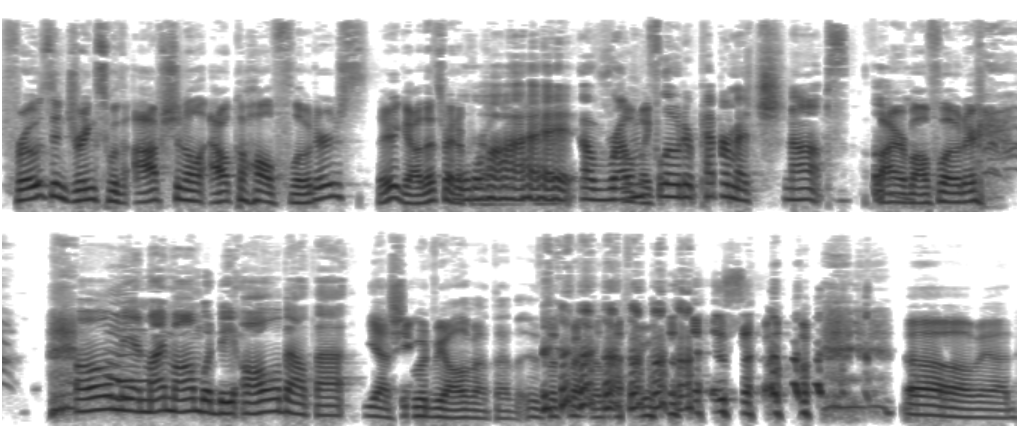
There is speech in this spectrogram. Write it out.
Frozen drinks with optional alcohol floaters. There you go. That's right up. What? A rum Oh floater, peppermint schnapps. Fireball floater. Oh man, my mom would be all about that. yeah, she would be all about that. That's why we're laughing. so, oh man.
